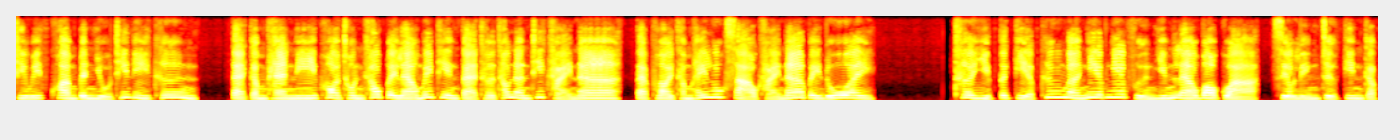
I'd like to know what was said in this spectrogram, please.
ชีวิตความเป็นอยู่ที่ดีขึ้น แต่กำแพงนี้พอชนเข้าไปแล้วไม่เพียงแต่เธอเท่านั้นที่ขายหน้า แต่พลอยทำให้ลูกสาวขายหน้าไปด้วย เธอหยิบตะเกียบขึ้นมาเงียบเงียบฝืนยิ้มแล้วบอกว่า เสี่ยวหลิงจือกินกับ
